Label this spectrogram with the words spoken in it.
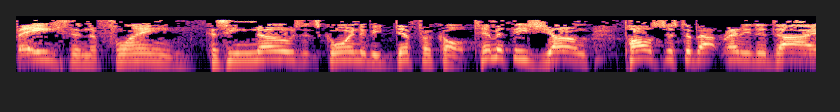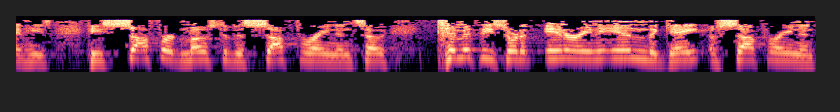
faith in the flame because he knows it's going to be difficult. Timothy's young. Paul's just about ready to die, and he's, he's suffered most of his suffering. And so Timothy's sort of entering in the gate of suffering, and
